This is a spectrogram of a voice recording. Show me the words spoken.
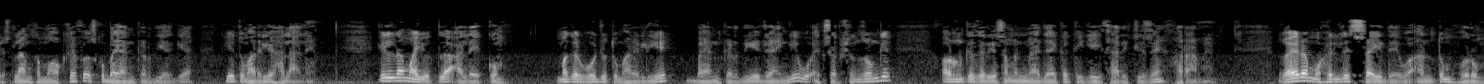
इस्लाम का मौकफ है, उसको बयान कर दिया गया कि ये तुम्हारे लिए हलाल है। इल्ला मायुतला अलैकुम। मगर वो जो तुम्हारे लिए बयान कर दिए जाएँगे, वो एक्सेप्शन होंगे और उनके ज़रिए समझ में आ जाएगा कि ये सारी चीज़ें हराम हैं। गैर मुहल सईद व अंतुम हुरुम।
